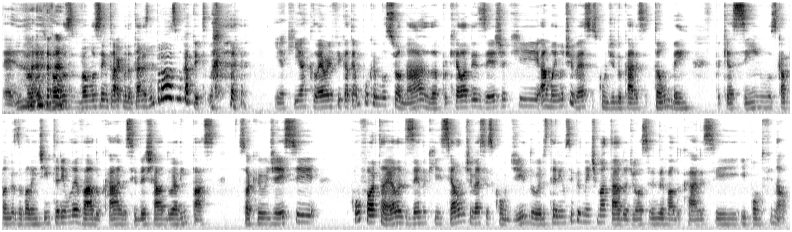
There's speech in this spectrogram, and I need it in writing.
É. Vamos, vamos, vamos entrar com detalhes no próximo capítulo. E aqui a Clary fica até um pouco emocionada porque ela deseja que a mãe não tivesse escondido o cálice tão bem porque assim os capangas do Valentim teriam levado o cálice e deixado ela em paz. Só que o Jace conforta ela dizendo que se ela não tivesse escondido, eles teriam simplesmente matado a Jocelyn, levado o cálice e ponto final.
